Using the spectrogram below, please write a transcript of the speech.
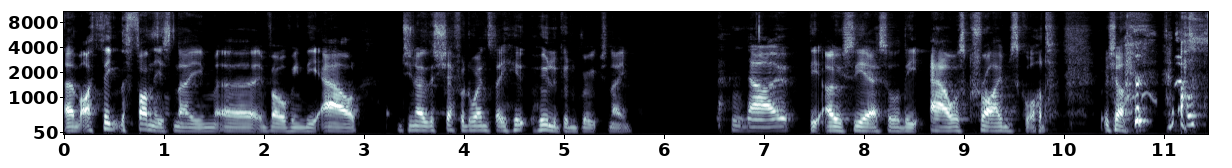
Um, I think the funniest name uh, involving the owl. Do you know the Sheffield Wednesday hoo- hooligan group's name? No. The OCS or the Owls Crime Squad, which I oh,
